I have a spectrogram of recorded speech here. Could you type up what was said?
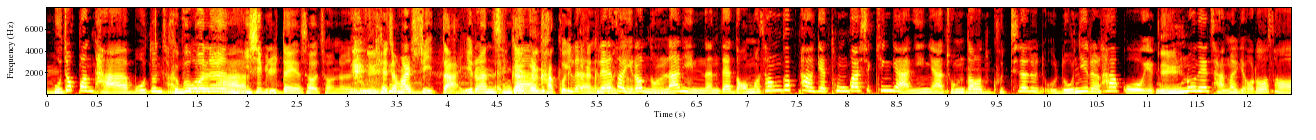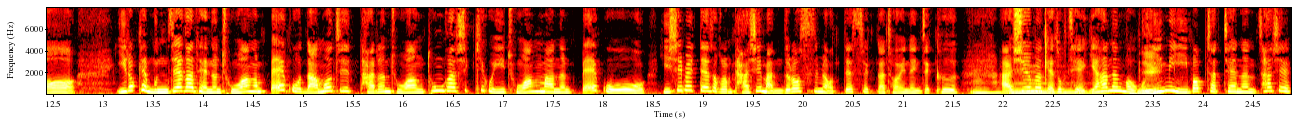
음. 무조건 다 모든 그 정보를 그 부분은 다 21대에서 저는 예. 개정할 수 있다 이런 그러니까 생각을 그러니까, 갖고 있다는 그래서 거죠. 이런 음. 논란이 있는데 너무 성급하게 통과시킨 게 아니냐 좀더 음. 구체적으로 논의를 하고 예. 공론의 장을 열어서 이렇게 문제가 되는 조항은 빼고 나머지 다른 조항 통과시키고 이 조항만은 빼고 21대에서 그럼 다시 만들었으면 어땠을까? 저희는 이제 그 음. 아쉬움을 계속 제기하는 거고 예. 이미 이 법 자체는 사실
